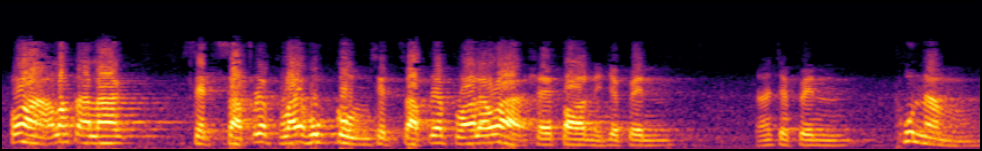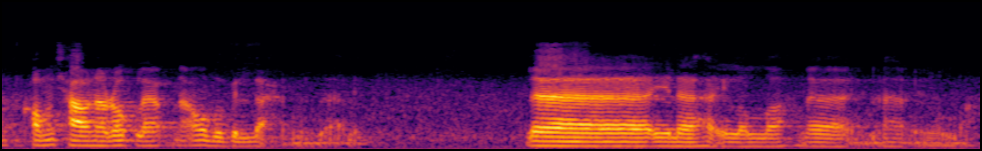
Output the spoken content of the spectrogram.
เพราะว่าอัลลอฮฺตะลาเสร็จสับเรียบร้อยحكم เสร็จสับเรียบร้อยแล้วว่าชัยตอนเนี่ยจะเป็นนะจะเป็นผู้นำของชาวนรกแล้วนะالعياذ بالله من ذلك لا إله إلا الله لا إله إلا الله لا إله إلا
